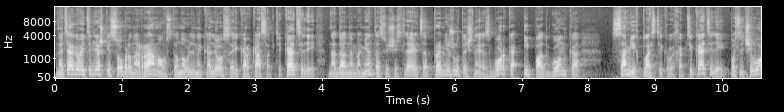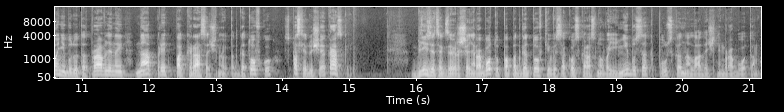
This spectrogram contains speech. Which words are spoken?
На тяговой тележке собрана рама, установлены колеса и каркас обтекателей. На данный момент осуществляется промежуточная сборка и подгонка самих пластиковых обтекателей, после чего они будут отправлены на предпокрасочную подготовку с последующей окраской близится к завершению работы по подготовке высокоскоростного юнибуса к пусконаладочным работам.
